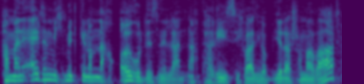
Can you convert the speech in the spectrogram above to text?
haben meine Eltern mich mitgenommen nach Euro Disneyland, nach Paris. Ich weiß nicht, ob ihr da schon mal wart.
